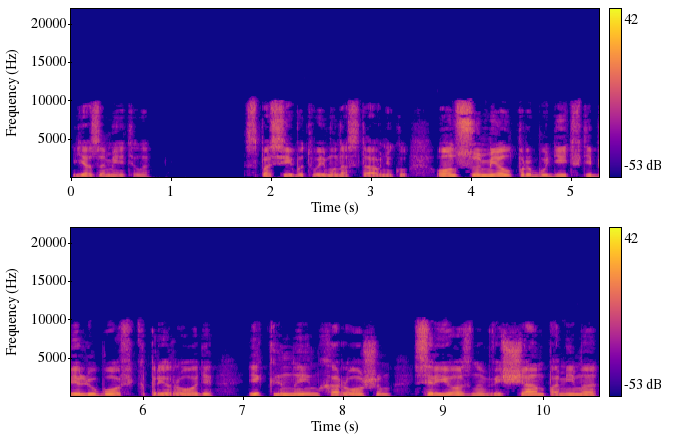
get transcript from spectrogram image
Я заметила. Спасибо твоему наставнику. Он сумел пробудить в тебе любовь к природе и к иным хорошим, серьезным вещам, помимо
